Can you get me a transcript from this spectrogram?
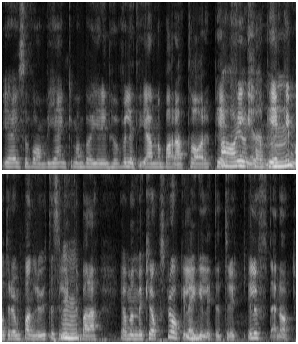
jag är så van vid Yankee, man böjer in huvudet lite grann och bara tar Ja, pekfingret det. och pekar Mm. mot rumpan, lutar sig lite bara, ja men med kroppsspråket lägger lite tryck i luften och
